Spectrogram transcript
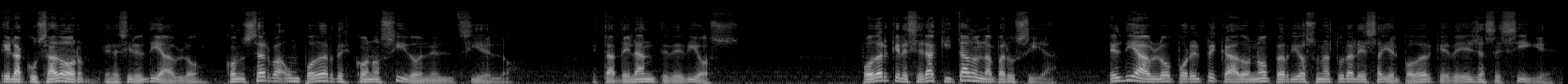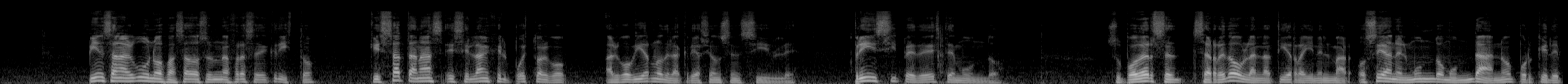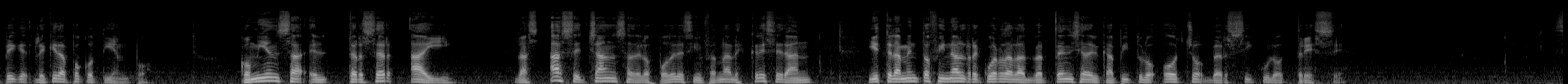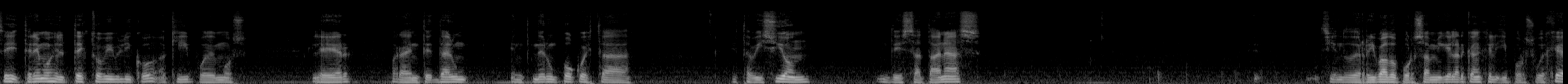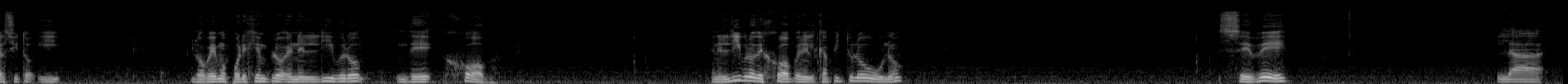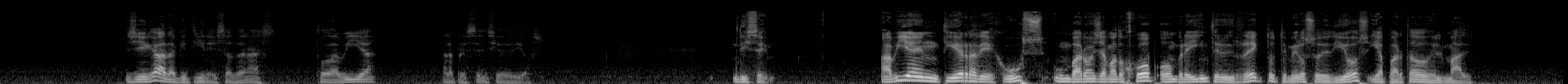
El acusador, es decir, el diablo, conserva un poder desconocido en el cielo está delante de Dios, poder que le será quitado en la parucía. El diablo, por el pecado, no perdió su naturaleza y el poder que de ella se sigue. Piensan algunos, basados en una frase de Cristo, que Satanás es el ángel puesto al, al gobierno de la creación sensible, príncipe de este mundo. Su poder se, redobla en la tierra y en el mar, o sea, en el mundo mundano, porque le, queda poco tiempo. Comienza el tercer ay. Las acechanzas de los poderes infernales crecerán, y este lamento final recuerda la advertencia del capítulo 8, versículo 13. Sí, tenemos el texto bíblico, aquí podemos leer para dar entender un poco esta, esta visión de Satanás siendo derribado por San Miguel Arcángel y por su ejército y lo vemos por ejemplo en el libro de Job. En el libro de Job, en el capítulo 1, se ve la llegada que tiene Satanás todavía a la presencia de Dios. Dice, había en tierra de Juz un varón llamado Job, hombre íntegro y recto, temeroso de Dios y apartado del mal.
